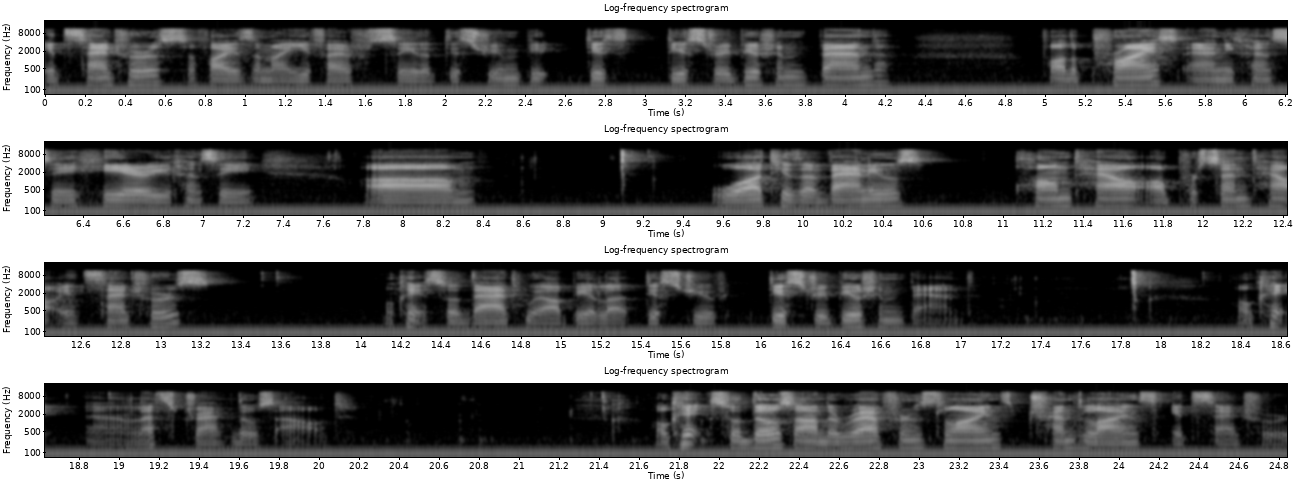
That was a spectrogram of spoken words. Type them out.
etc. So for example, if I see the distribu dis distribution band for the price, and you can see here, you can see um, what is the values, quantile or percentile, etc. Okay, so that will be the distrib distribution band. Okay, uh, let's drag those out. Okay, so those are the reference lines, trend lines, etc.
